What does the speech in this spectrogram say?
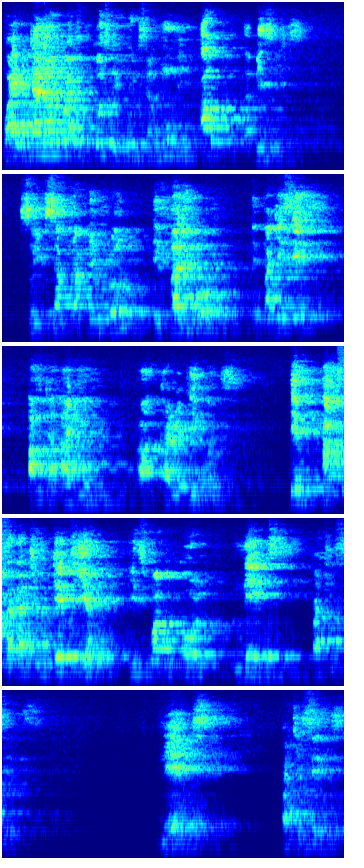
Why return outwards? Because the goods are moving out of the business. So you subtract them from the value of the purchases after adding uh, carriage inwards. The answer that you get here is what we call net purchases. Net purchases.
